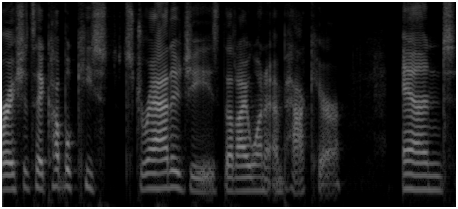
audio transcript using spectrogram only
or I should say a couple key strategies that I want to unpack here. And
